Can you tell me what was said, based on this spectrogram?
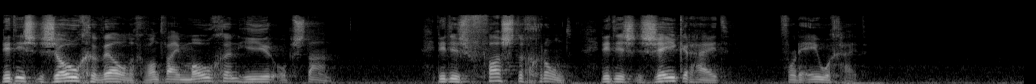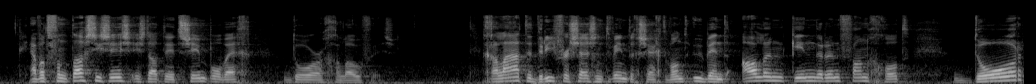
Dit is zo geweldig, want wij mogen hierop staan. Dit is vaste grond. Dit is zekerheid voor de eeuwigheid. En wat fantastisch is, is dat dit simpelweg door geloof is. Galaten 3, vers 26 zegt: Want u bent allen kinderen van God door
